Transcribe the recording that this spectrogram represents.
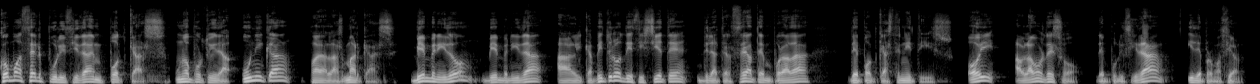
¿Cómo hacer publicidad en podcast? Una oportunidad única para las marcas. Bienvenido, bienvenida al capítulo 17 de la tercera temporada de Podcastinitis. Hoy hablamos de eso, de publicidad y de promoción.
